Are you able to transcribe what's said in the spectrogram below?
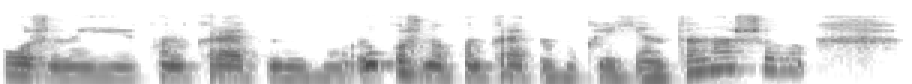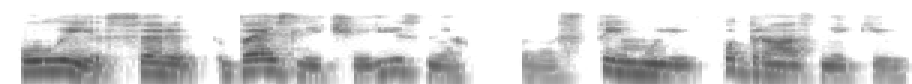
кожної конкретного, ну, кожного конкретного клієнта нашого, коли серед безлічі різних е, стимулів, подразників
